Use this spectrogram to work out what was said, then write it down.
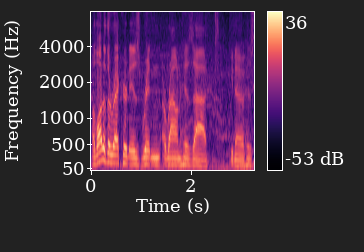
a lot of the record is written around his uh, you know his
